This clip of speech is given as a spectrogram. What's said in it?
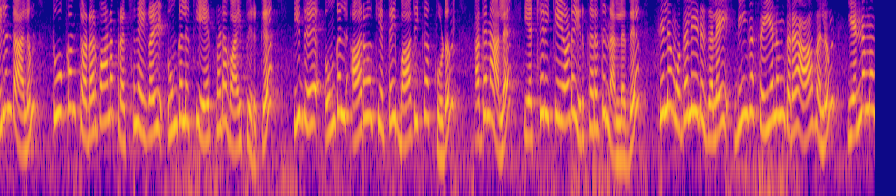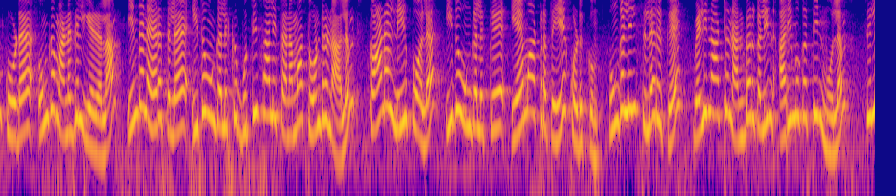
இருந்தாலும் தூக்கம் தொடர்பான பிரச்சனைகள் உங்களுக்கு ஏற்பட வாய்ப்பு இருக்கு இது உங்கள் ஆரோக்கியத்தை பாதிக்கக்கூடும். அதனால் எச்சரிக்கையோடு இருக்கிறது நல்லது. சில முதலீடுகளை நீங்கள் செய்யணுங்கிற ஆவலும் எண்ணமும் கூட உங்கள் மனதில் எழலாம். இந்த நேரத்தில் இது உங்களுக்கு புத்திசாலித்தனமாக தோன்றினாலும் காணல் நீர் போல இது உங்களுக்கு ஏமாற்றத்தையே கொடுக்கும். உங்களில் சிலருக்கு வெளிநாட்டு நண்பர்களின் அறிமுகத்தின் மூலம் சில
